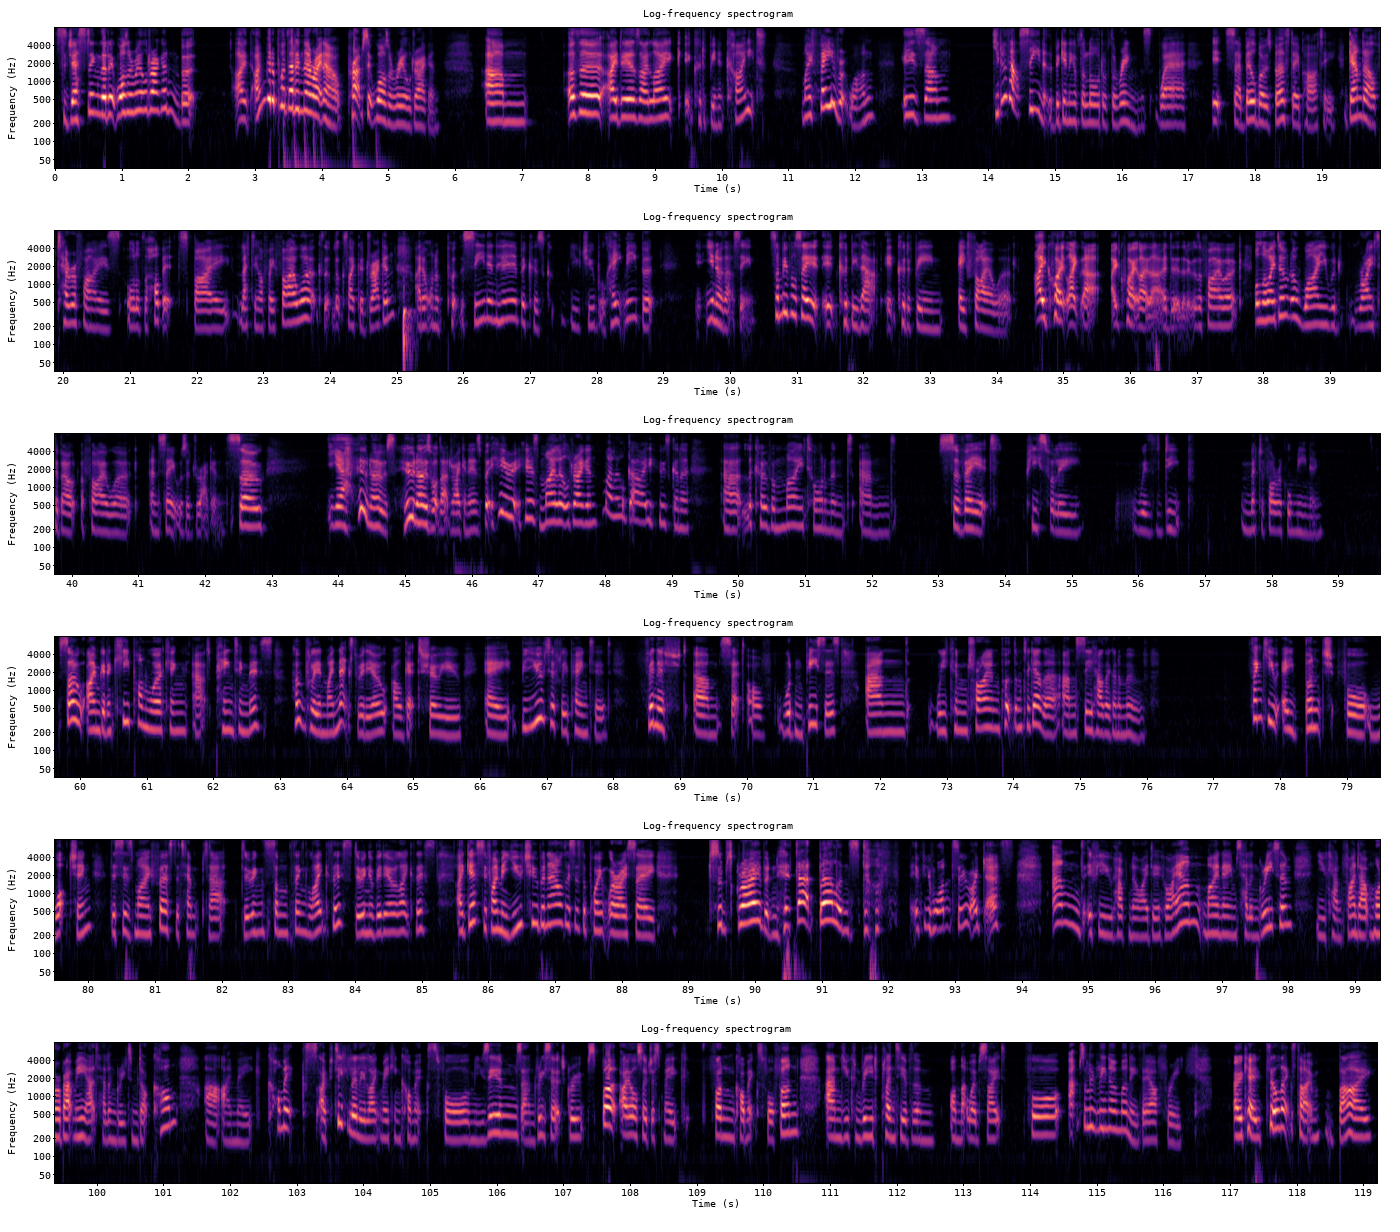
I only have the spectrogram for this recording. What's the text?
suggesting that it was a real dragon, but I, I'm going to put that in there right now. Perhaps it was a real dragon. Um, other ideas I like, it could have been a kite. My favourite one is, um, you know that scene at the beginning of The Lord of the Rings where it's uh, Bilbo's birthday party. Gandalf terrifies all of the hobbits by letting off a firework that looks like a dragon. I don't want to put the scene in here because YouTube will hate me, but you know that scene. Some people say it, it could be that. It could have been a firework. I quite like that. I quite like that idea that it was a firework. Although I don't know why you would write about a firework and say it was a dragon. So, yeah, who knows? Who knows what that dragon is? But here, here's my little dragon, my little guy, who's gonna uh, look over my tournament and survey it peacefully with deep metaphorical meaning. So I'm going to keep on working at painting this. Hopefully in my next video I'll get to show you a beautifully painted finished um, set of wooden pieces and we can try and put them together and see how they're going to move. Thank you a bunch for watching. This is my first attempt at doing something like this, doing a video like this. I guess if I'm a YouTuber now, this is the point where I say, subscribe and hit that bell and stuff if you want to, I guess. And if you have no idea who I am, my name's Helen Greetham. You can find out more about me at helengreetham.com. Uh, I make comics. I particularly like making comics for museums and research groups, but I also just make fun comics for fun, and you can read plenty of them on that website for absolutely no money. They are free. Okay, till next time. Bye.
